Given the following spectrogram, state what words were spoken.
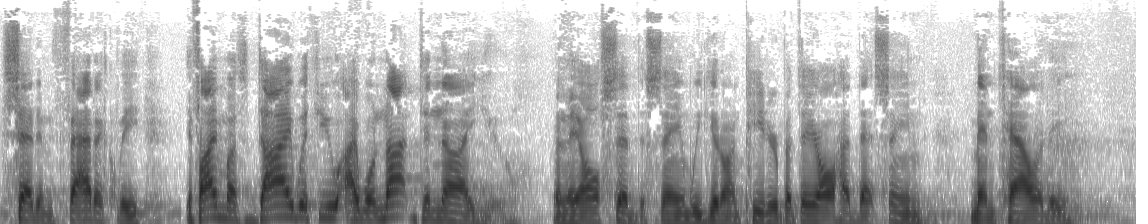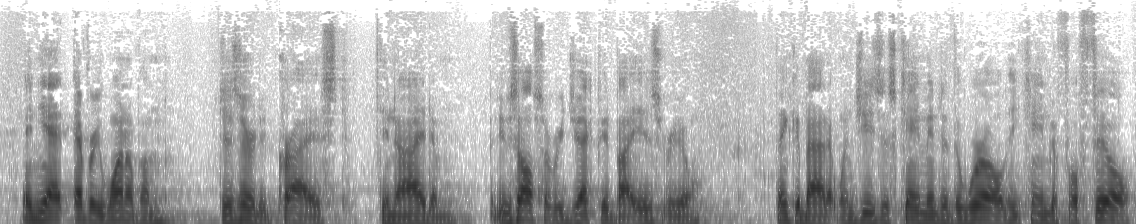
said emphatically, If I must die with you, I will not deny you. And they all said the same. We get on Peter, but they all had that same mentality. And yet, every one of them deserted Christ, denied him. But he was also rejected by Israel. Think about it. When Jesus came into the world, he came to fulfill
